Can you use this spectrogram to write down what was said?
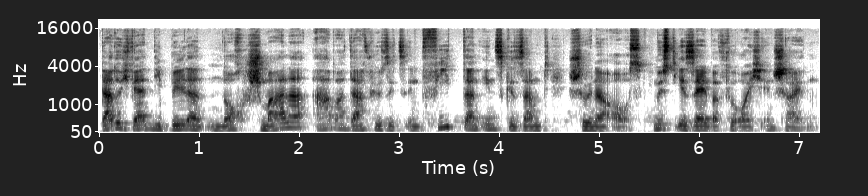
Dadurch werden die Bilder noch schmaler, aber dafür es im Feed dann insgesamt insgesamt schöner aus. Müsst ihr selber für euch entscheiden.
